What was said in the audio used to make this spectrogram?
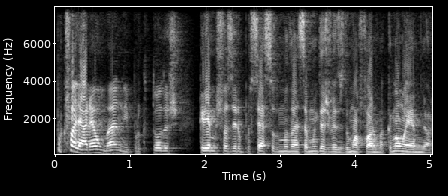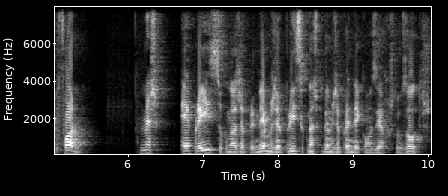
porque falhar é humano e porque todos queremos fazer o processo de mudança muitas vezes de uma forma que não é a melhor forma. Mas é para isso que nós aprendemos, é para isso que nós podemos aprender com os erros dos outros.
